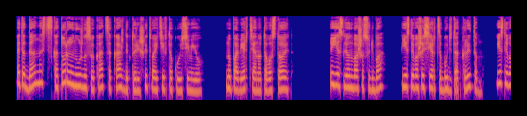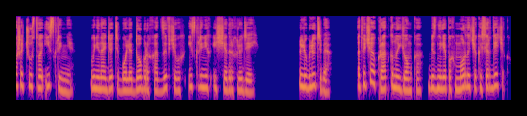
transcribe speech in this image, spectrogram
Это данность, с которой нужно свыкаться каждый, кто решит войти в такую семью. Но поверьте, оно того стоит. Если он ваша судьба, если ваше сердце будет открытым, если ваше чувство искренне, вы не найдете более добрых, отзывчивых, искренних и щедрых людей. «Люблю тебя». Отвечаю кратко, но ёмко, без нелепых мордочек и сердечек.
